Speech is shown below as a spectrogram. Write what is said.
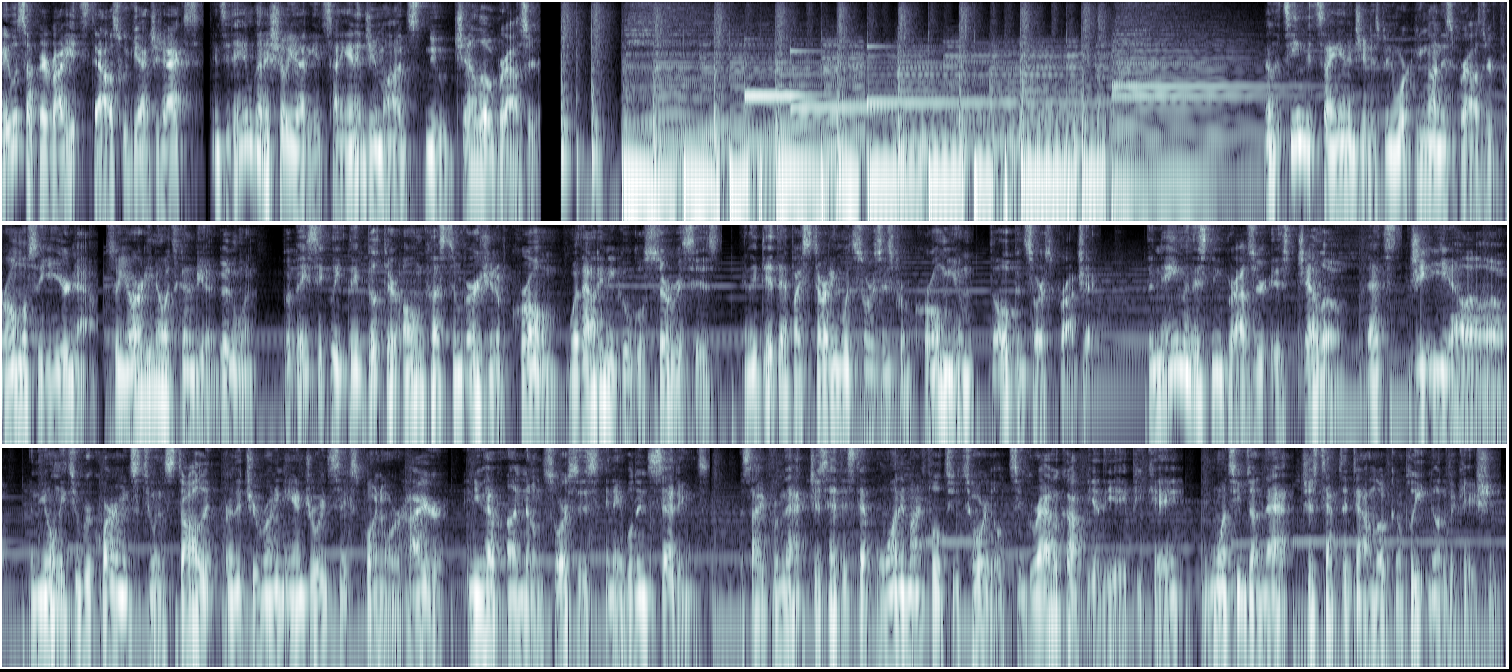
Hey, what's up everybody? It's Dallas with Gadget Hacks, and today I'm going to show you how to get CyanogenMod's new Gello browser. Now the team at Cyanogen has been working on this browser for almost a year now, so you already know it's going to be a good one. But basically, they built their own custom version of Chrome without any Google services, and they did that by starting with sources from Chromium, the open source project. The name of this new browser is Gello, that's G-E-L-L-O, and the only two requirements to install it are that you're running Android 6.0 or higher and you have unknown sources enabled in settings. Aside from that, just head to step 1 in my full tutorial to grab a copy of the APK, and once you've done that, just tap the download complete notification.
